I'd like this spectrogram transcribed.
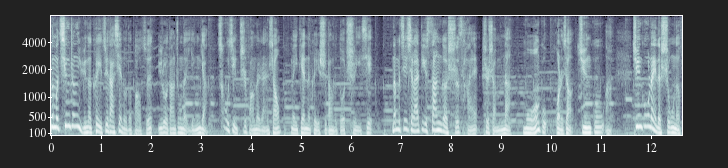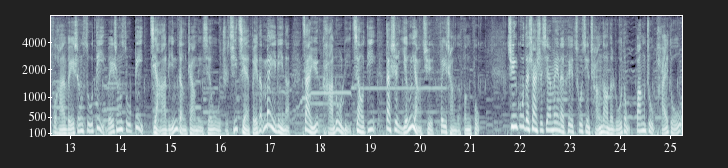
那么清蒸鱼呢，可以最大限度的保存鱼肉当中的营养，促进脂肪的燃烧。每天呢，可以适当的多吃一些。那么接下来第三个食材是什么呢？蘑菇或者叫菌菇啊。菌菇类的食物呢，富含维生素 D、维生素 B、钾磷等这样的一些物质，其减肥的魅力呢，在于卡路里较低，但是营养却非常的丰富。菌菇的膳食纤维呢，可以促进肠道的蠕动，帮助排毒。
